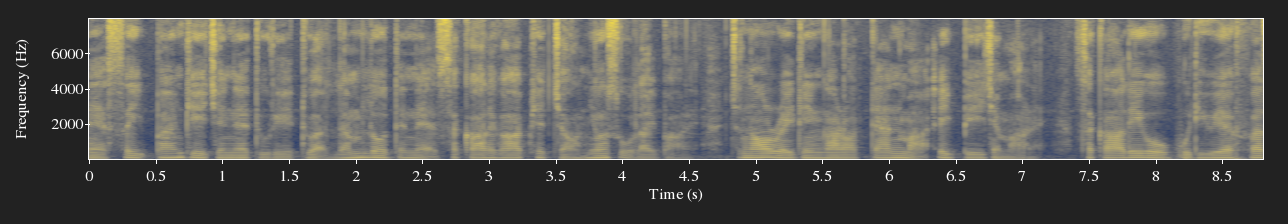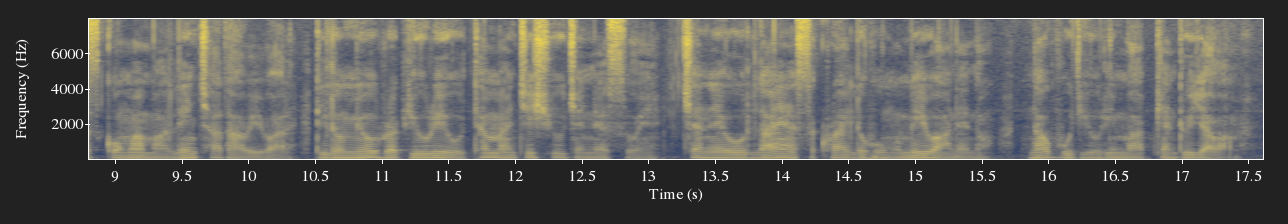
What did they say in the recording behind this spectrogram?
နဲ့စိတ်ပန်းပြေခြင်းတဲ့သူတွေအတွက်လက်မလွတ်တဲ့စကားတကားဖြစ်ကြောင်းညွှန်းဆိုလိုက်ပါတယ်ကျွန်တော် rating ကတော့10မှာ8ပေးချင်ပါတယ်စကားလေးကိုဗီဒီယိုရဲ့ first comment မှာ link ချထားပေးပါတယ်ဒီလိုမျိုး review တွေကိုထပ်မံကြည့်ရှုခြင်းနဲ့ဆိုရင် channel ကို like and subscribe လုပ်ဖို့မမေ့ပါနဲ့နော်နောက်ဗီဒီယိုဒီမှာပြန်တွေ့ကြပါမယ်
